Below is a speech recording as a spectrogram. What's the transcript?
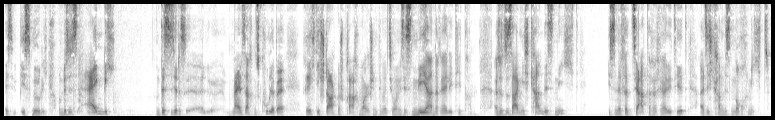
es ist möglich. Und das ist eigentlich und das ist ja das äh, meines Erachtens Coole bei richtig starken sprachmagischen Interventionen, es ist näher an der Realität dran. Also zu sagen, ich kann das nicht, ist eine verzerrtere Realität, als ich kann das noch nicht.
